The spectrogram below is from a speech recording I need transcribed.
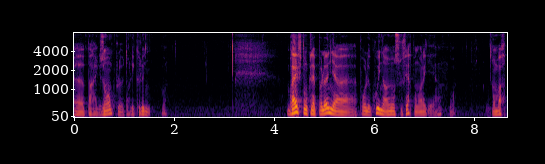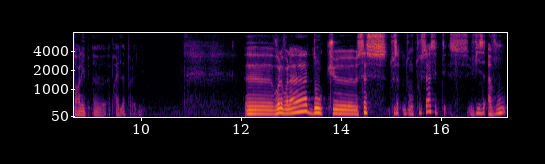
euh, par exemple dans les colonies. Bref, donc la Pologne a pour le coup énormément souffert pendant la guerre. Hein. Bon. On va reparler euh, après de la Pologne. Euh, voilà, voilà. Donc, ça, tout ça, donc vise à vous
